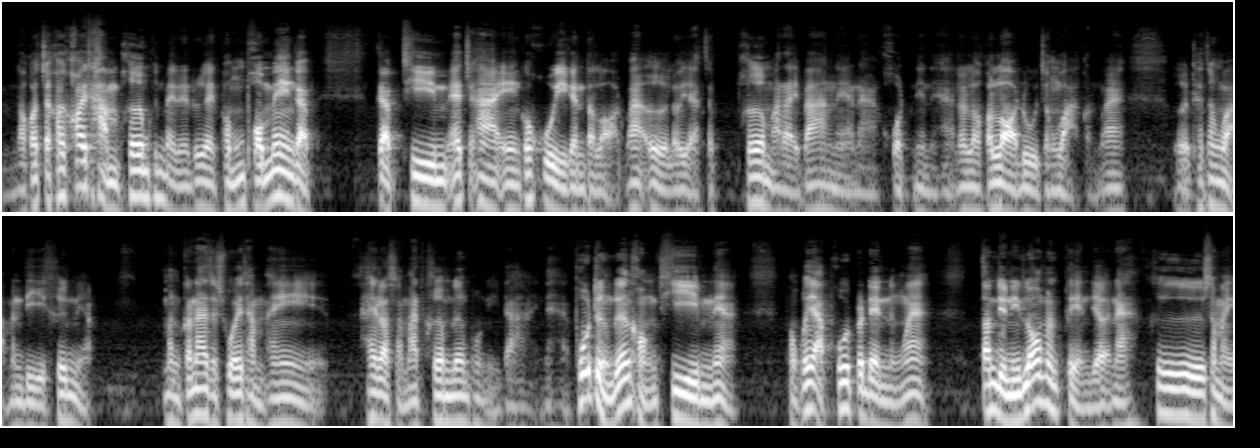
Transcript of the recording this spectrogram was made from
ำเราก็จะค่อย ๆทำเพิ่มขึ้นไปเรื่อยๆ ผมผมเองกับกับทีม HR เองก็คุยกันตลอดว่าเออเราอยากจะเพิ่มอะไรบ้างในอนาคตเนี่ยนะฮะแล้วเราก็รอดูจังหวะก่อนว่าเออถ้าจังหวะมันดีขึ้นเนี่ย มันก็น่าจะช่วยทำให้ให้เราสามารถเพิ่มเรื่องพวกนี้ได้นะฮะพูดถึงเรื่องของทีมเนี่ย ผมก็อยากพูดประเด็นหนึ่งว่า ตอนเดี๋ยวนี้โลกมันเปลี่ยนเยอะนะ คือสมัย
